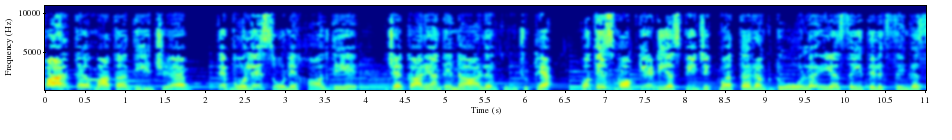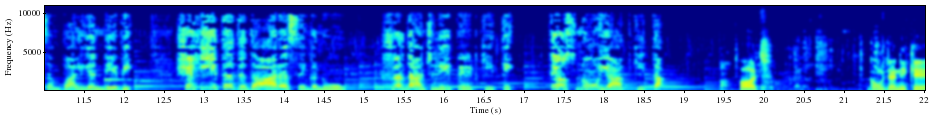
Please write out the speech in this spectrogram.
ਭਾਰਤ ਮਾਤਾ ਦੀ ਜੈ ਤੇ ਬੋਲੇ ਸੋਨੇਹਾਲ ਦੇ ਜੈਕਾਰਿਆਂ ਦੇ ਨਾਲ ਗੂੰਜ ਉੱਠਿਆ। ਉਥੇ ਇਸ ਮੌਕੇ ਡੀਐਸਪੀ ਜਿਗਮਤ ਰੰਗਡੋਲ, ਏਐਸਆਈ ਤਿਲਕ ਸਿੰਘ ਸੰਭਾਲੀਅਨ ਨੇ ਵੀ ਸ਼ਹੀਦ ਦਿਦਾਰ ਸਿੰਘ ਨੂੰ ਸ਼ਰਧਾਂਜਲੀ ਭੇਟ ਕੀਤੀ ਤੇ ਉਸ ਨੂੰ ਯਾਦ ਕੀਤਾ। आज गाँव जैनी के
